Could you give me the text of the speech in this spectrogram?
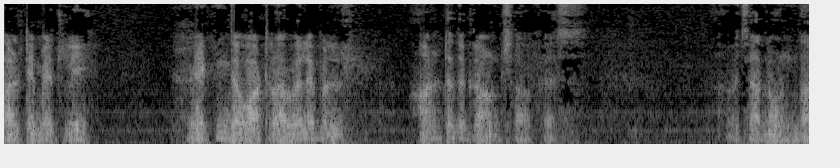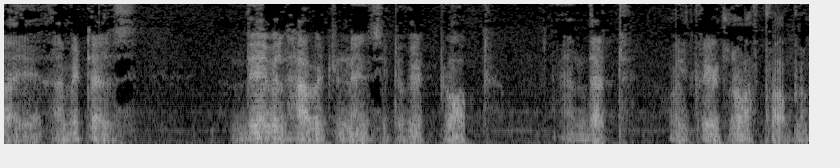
ultimately making the water available onto the ground surface, which are known by emitters, they will have a tendency to get blocked and that will create a lot of problem.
